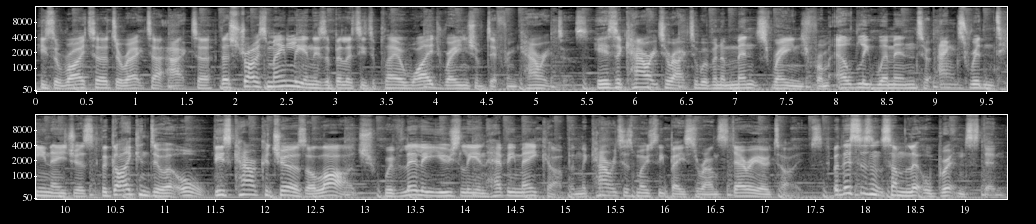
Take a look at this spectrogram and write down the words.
He's a writer, director, actor that strives mainly in his ability to play a wide range of different characters. He is a character actor with an immense range from elderly women to angst ridden teenagers. The guy can do it all. These caricatures are large, with Lilley usually in heavy makeup and the characters mostly based around stereotypes. But this isn't some Little Britain stint.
